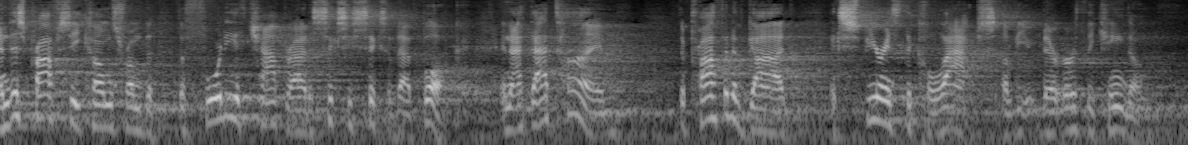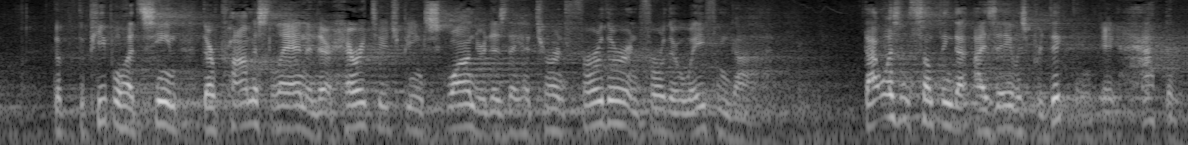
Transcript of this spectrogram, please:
And this prophecy comes from the, the 40th chapter out of 66 of that book. And at that time, the prophet of God experienced the collapse of the, their earthly kingdom. The, the people had seen their promised land and their heritage being squandered as they had turned further and further away from God. That wasn't something that Isaiah was predicting, it happened.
